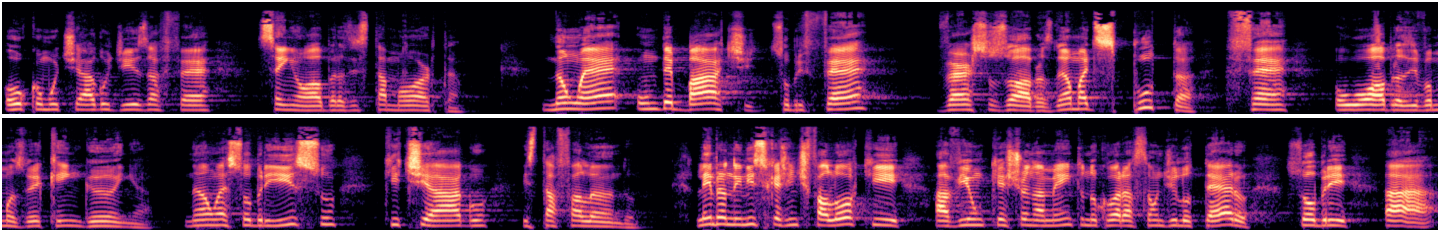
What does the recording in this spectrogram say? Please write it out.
Ou como Tiago diz, a fé sem obras está morta. Não é um debate sobre fé versus obras, não é uma disputa fé ou obras e vamos ver quem ganha. Não é sobre isso que Tiago está falando. Lembra no início que a gente falou que havia um questionamento no coração de Lutero sobre a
